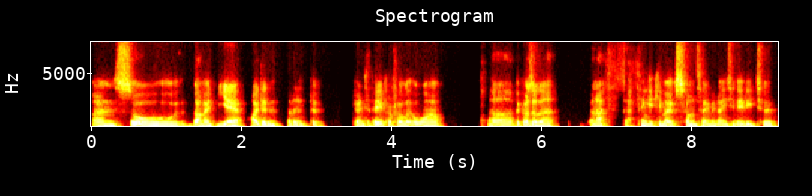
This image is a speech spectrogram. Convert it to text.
and so that meant yeah, I didn't I didn't put pen to paper for a little while uh, because of that, and I th- I think it came out sometime in 1982.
